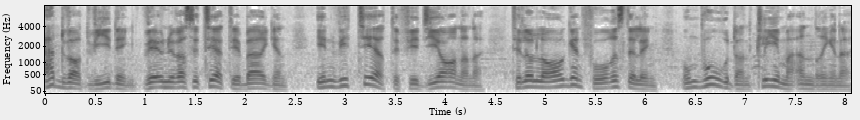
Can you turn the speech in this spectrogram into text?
Edvard Widing ved Universitetet i Bergen inviterte fijianerne til å lage en forestilling om hvordan klimaendringene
